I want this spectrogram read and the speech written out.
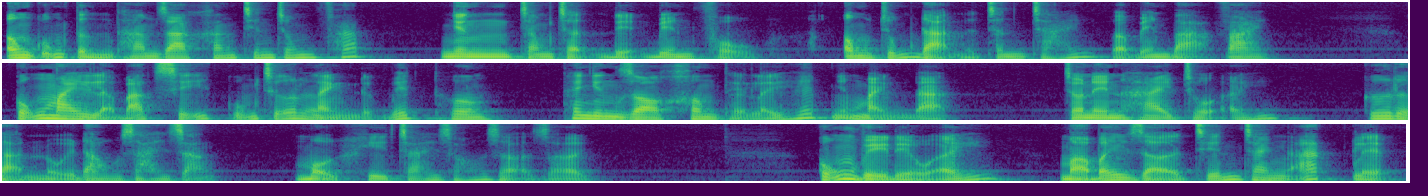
Ông cũng từng tham gia kháng chiến chống pháp, nhưng trong trận điện biên phủ, ông trúng đạn ở chân trái và bên bả vai. Cũng may là bác sĩ cũng chữa lành được vết thương, thế nhưng do không thể lấy hết những mảnh đạn, cho nên hai chỗ ấy cứ là nỗi đau dai dẳng, mỗi khi trái gió dở rời. Cũng vì điều ấy mà bây giờ chiến tranh ác liệt,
